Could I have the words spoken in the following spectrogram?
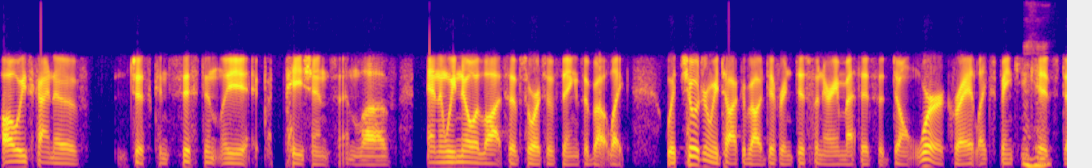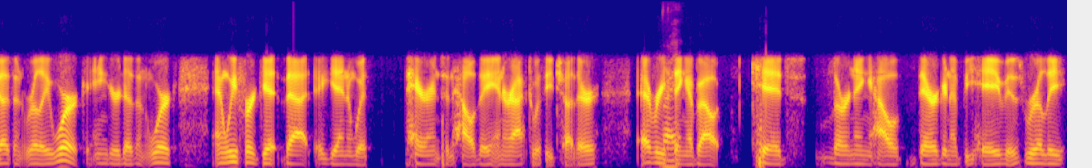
always kind of just consistently with patience and love. And then we know lots of sorts of things about like with children we talk about different disciplinary methods that don't work, right? Like spanking mm-hmm. kids doesn't really work, anger doesn't work, and we forget that again with parents and how they interact with each other. Everything right. about kids learning how they're going to behave is really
